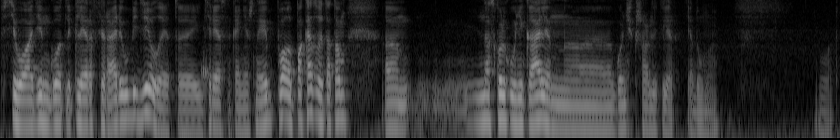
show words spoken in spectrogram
всего один год Леклера Феррари убедил, и это интересно, конечно, и показывает о том, э, насколько уникален э, гонщик Шарль Леклер, я думаю. Вот.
